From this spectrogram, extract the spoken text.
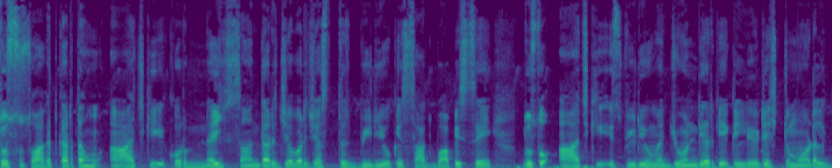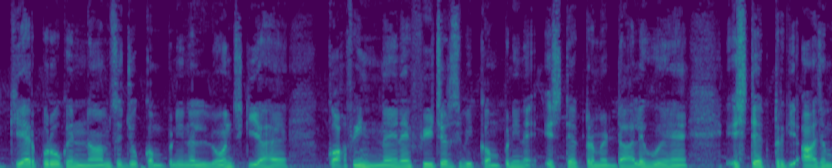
दोस्तों, स्वागत करता हूँ आज की एक और नई शानदार ज़बरदस्त वीडियो के साथ वापस से। दोस्तों, आज की इस वीडियो में जॉन डियर के एक लेटेस्ट मॉडल गेयर प्रो के नाम से जो कंपनी ने लॉन्च किया है काफ़ी नए नए फीचर्स भी कंपनी ने इस ट्रैक्टर में डाले हुए हैं। इस ट्रैक्टर की आज हम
